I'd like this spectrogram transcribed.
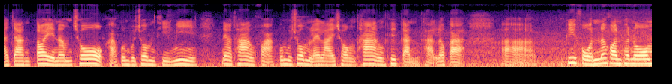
อาจารย์ต้อยนำโชคค่ะ คุณผู้ชมทีมีแนวทางฝากคุณผู้ชมหลาย ๆ ช่องทางคือกันค่ะ แล้วก็พี่ฝนนครพนม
